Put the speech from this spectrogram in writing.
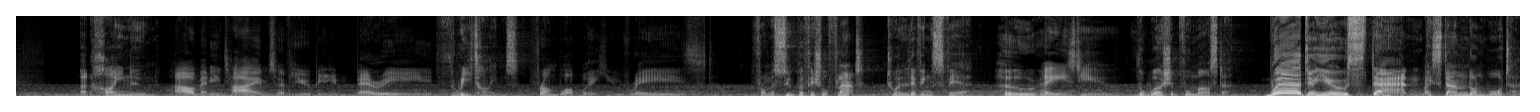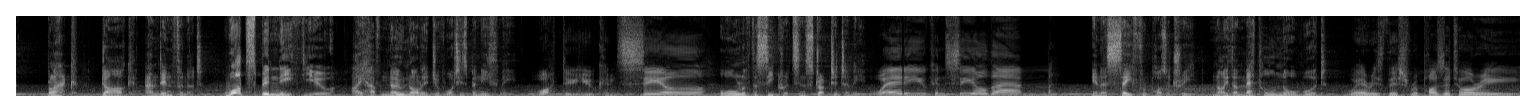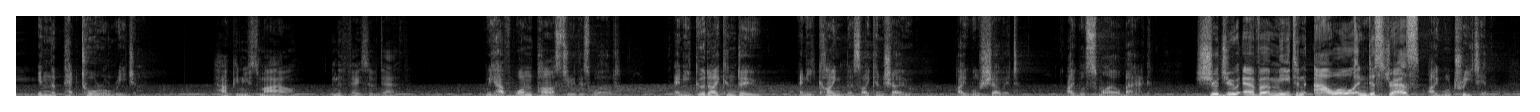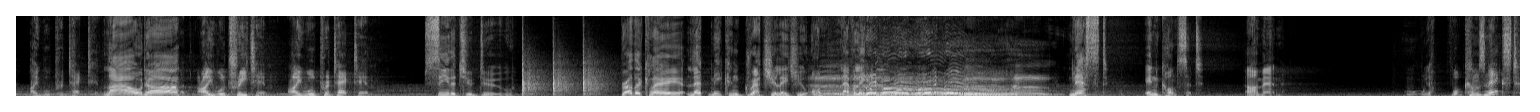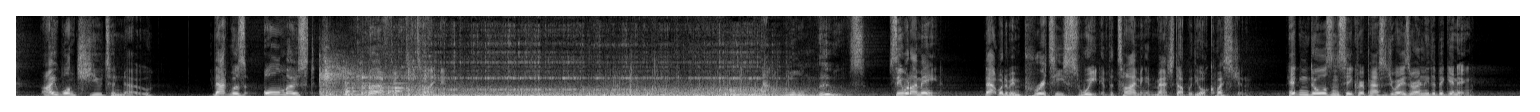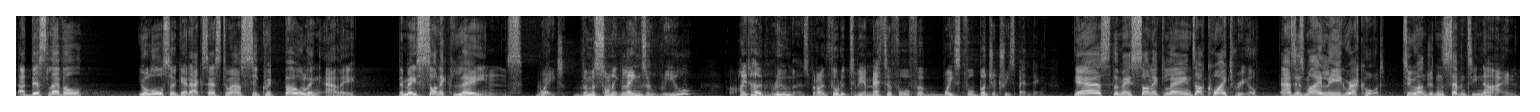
At high noon. How many times have you been buried? Three times. From what were you raised? From a superficial flat to a living sphere. who raised you? The worshipful master. Where do you stand? I stand on water, black, dark, and infinite. What's beneath you? I have no knowledge of what is beneath me. What do you conceal? All of the secrets instructed to me. Where do you conceal them? In a safe repository, neither metal nor wood. Where is this repository? In the pectoral region. How can you smile in the face of death? We have one pass through this world. Any good I can do, any kindness I can show, I will show it. I will smile back. Should you ever meet an owl in distress? I will treat him. I will protect him. Louder! I will treat him. I will protect him. See that you do. Brother Clay, let me congratulate you on leveling. Nest in concert. Amen. What comes next? I want you to know that was almost perfect timing. That wall moves. See what I mean? That would have been pretty sweet if the timing had matched up with your question. Hidden doors and secret passageways are only the beginning. At this level, you'll also get access to our secret bowling alley, the Masonic Lanes. Wait, the Masonic lanes are real? I'd heard rumours, but I thought it to be a metaphor for wasteful budgetary spending. Yes, the Masonic Lanes are quite real, as is my league record 279.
